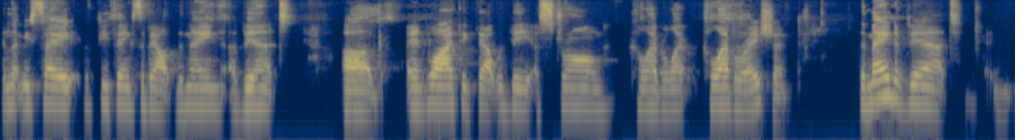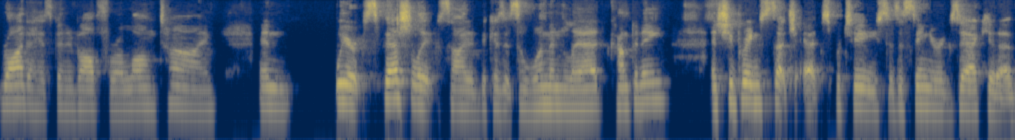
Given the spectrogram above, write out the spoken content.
And let me say a few things about the main event uh, and why I think that would be a strong collabor- collaboration. The main event, Rhonda has been involved for a long time, and we are especially excited because it's a woman led company and she brings such expertise as a senior executive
